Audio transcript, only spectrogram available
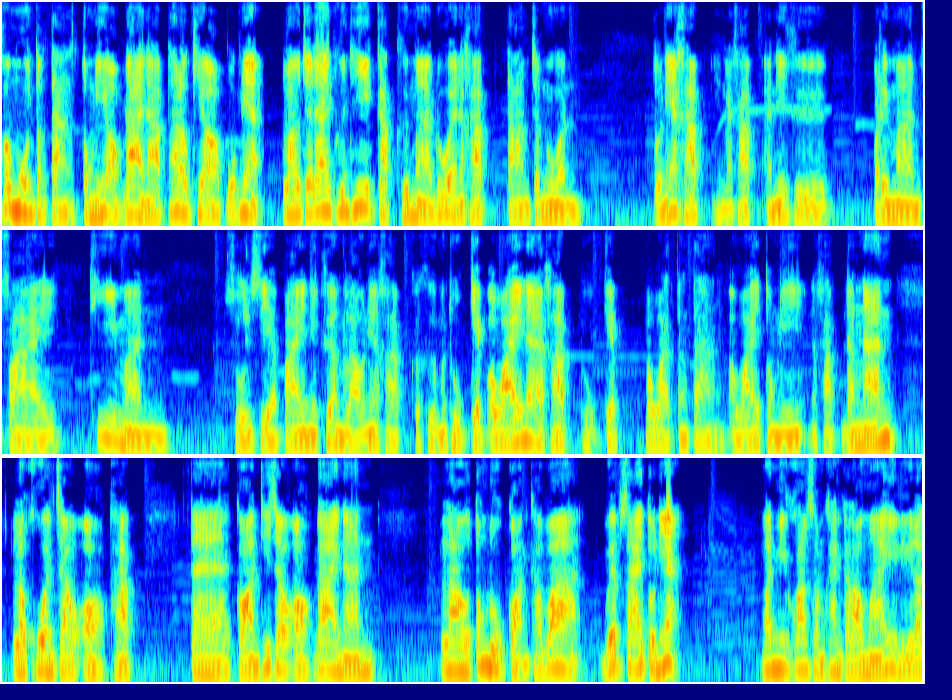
ข้อมูลต่างๆ ตรงนี้ออกได้นะครับ ถ้าเราเคลียร์ออกปุ๊บเนี่ยเราจะได้พื้นที่กลับคืนมาด้วยนะครับ ตามจำนวนตัวนี้ครับเห็นไหมครับ อันนี้คือปริมาณไฟล์ที่มัน สูญเสียไปในเครื่องเราเนี่ยครับก็คือมันถูกเก็บเอาไว้นะครับ ถูกเก็บประวัติต่างๆ เอาไว้ตรงนี้นะครับ ดังนั้นเราควรจะเอาออกครับ แต่ก่อนที่จะเอาออกได้นั้น เราต้องดูก่อนครับว่าเว็บไซต์ตัวเนี้ยมันมีความสำคัญกับเราไหมหรือเรา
